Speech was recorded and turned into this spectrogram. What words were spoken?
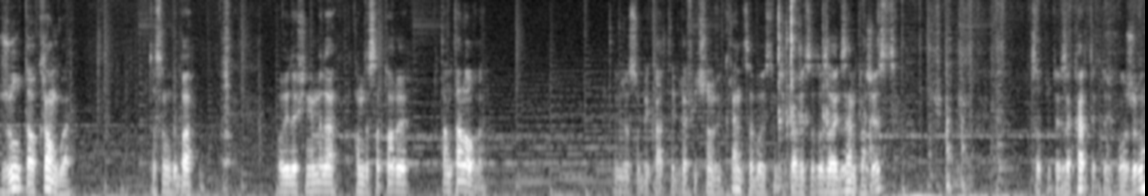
żółte, okrągłe. To są chyba, o ile się nie mylę, kondensatory tantalowe. Także sobie kartę graficzną wykręcę, bo jestem ciekawy co to za egzemplarz jest. Co tutaj za kartę ktoś włożył.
